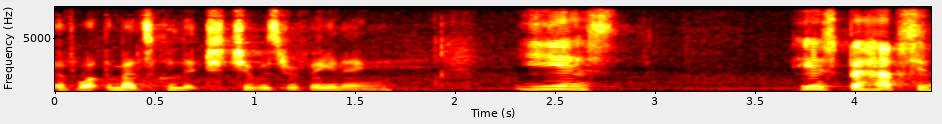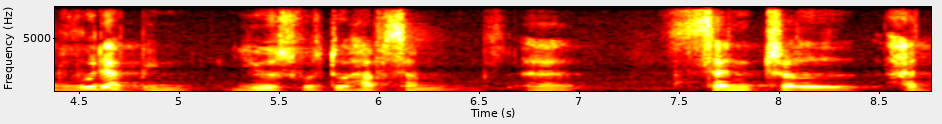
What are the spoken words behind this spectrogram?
of what the medical literature was revealing? Yes, yes, perhaps it would have been useful to have some uh, central ad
